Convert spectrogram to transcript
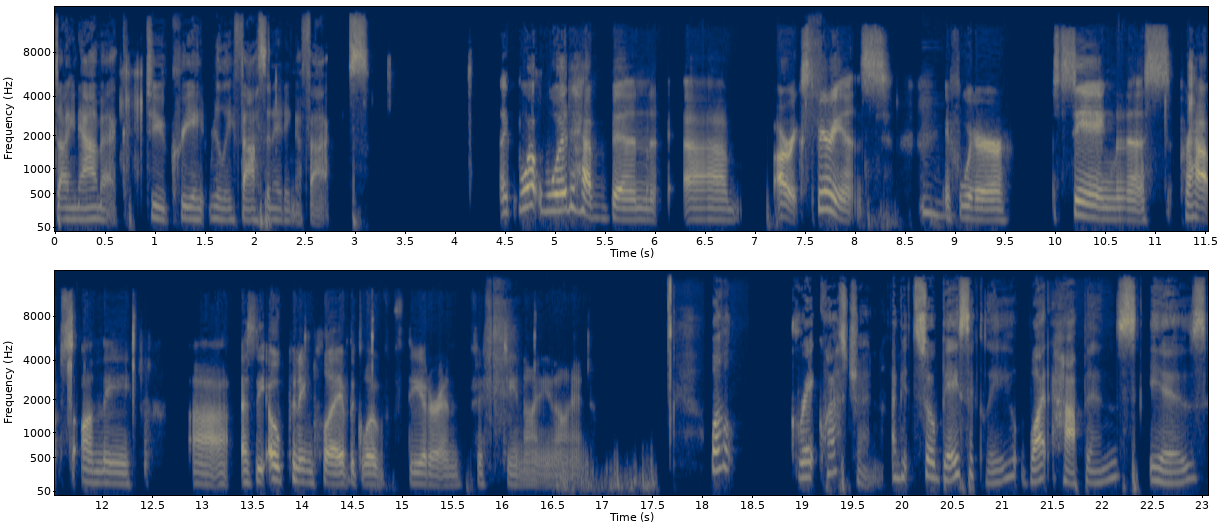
dynamic to create really fascinating effects like what would have been um, our experience mm. if we're seeing this perhaps on the uh, as the opening play of the globe theater in 1599 well Great question. I mean, so basically, what happens is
